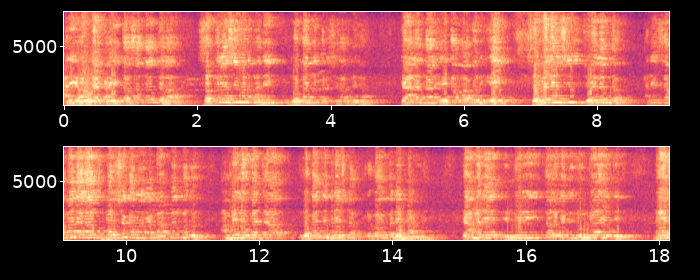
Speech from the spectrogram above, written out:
आणि अवघ्या काही तासातच त्याला सतराशेहून अधिक लोकांनी प्रतिसाद दिला. त्यानंतर एका मागून एक संवेदनशील ज्वलंत आणि समाजाला स्पर्श करणाऱ्या बातम्यांमधून आम्ही लोकांच्या लोकांचे प्रश्न प्रभावीपणे मांडले. त्यामध्ये दिंडोरी तालुक्यातील उमराळा येथील भर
